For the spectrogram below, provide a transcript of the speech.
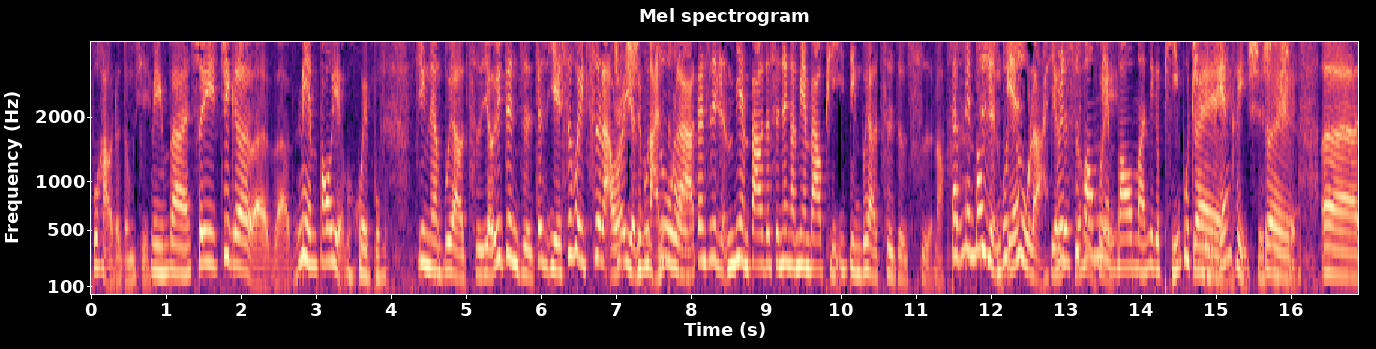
不好的东西，明白，所以这个呃呃面包也会不尽量不要吃。有一阵子就是也是会吃了，偶尔忍不住。啦但是面包就是那个面包皮一定不要吃就是了。但面包是忍不住啦有不的时候面包嘛，那个皮不吃，里对边可以吃，是不是？，呃，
